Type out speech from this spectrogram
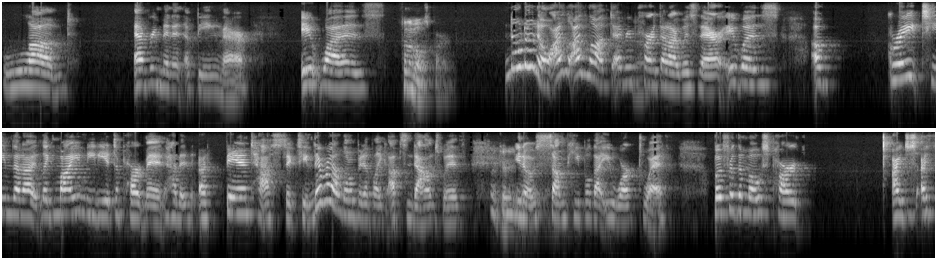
loved every minute of being there. It was For the most part. no, no, no. I I loved every Yeah. part that I was there. It was a great team that I like my immediate department had a, a fantastic team. There were a little bit of like ups and downs with you know some people that you worked with but for the most part i just i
